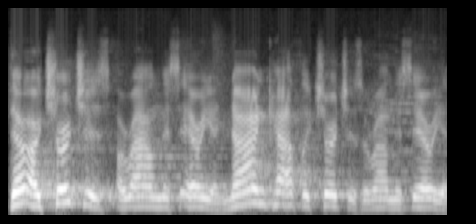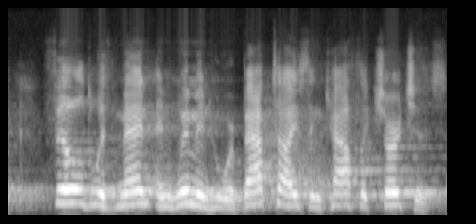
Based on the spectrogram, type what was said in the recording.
There are churches around this area, non Catholic churches around this area, filled with men and women who were baptized in Catholic churches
